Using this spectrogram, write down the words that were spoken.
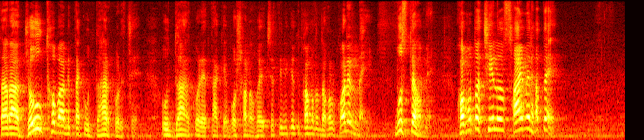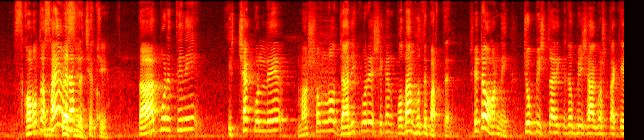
তারা যৌথভাবে তাকে উদ্ধার করেছে। উদ্ধার করে তাকে বসানো হয়েছে। তিনি কিন্তু ক্ষমতা দখল করেন নাই। বুঝতে হবে। ক্ষমতা ছিল সাইমের হাতে। ক্ষমতা সাইমের হাতে ছিল। তারপরে তিনি ইচ্ছা করলে মাসল্য জারি করে সেখানে প্রধান হতে পারতেন। সেটাও হননি। চব্বিশ তারিখ, চব্বিশ আগস্ট তাকে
